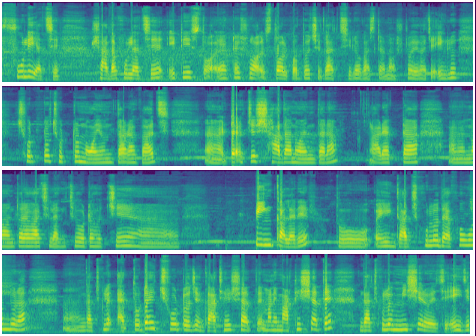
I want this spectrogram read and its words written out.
ফুলই আছে। সাদা ফুল আছে, এটি একটা স্থ- স্থলপদ্ম গাছ ছিল, গাছটা নষ্ট হয়ে গেছে। এগুলো ছোট্ট ছোট্ট নয়নতারা গাছ এটা হচ্ছে সাদা নয়নতারা। আর একটা নয়নতারা গাছ লাগিয়েছে, ওটা হচ্ছে পিঙ্ক কালারের। তো এই গাছগুলো দেখো বন্ধুরা গাছগুলো এতটাই ছোট যে গাছের সাথে মানে মাটির সাথে গাছগুলো মিশে রয়েছে। এই যে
